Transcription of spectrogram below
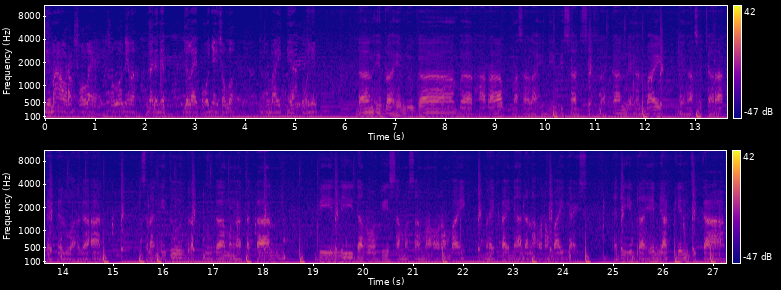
Dia mah orang soleh. Allah nih mah nggak ada niat jelek. Pokoknya insya Allah yang terbaik ya pokoknya. Dan Ibrahim juga berharap masalah ini bisa diselesaikan dengan baik dengan secara kekeluargaan. Selain itu Ibrahim juga mengatakan Billy dan Robi sama-sama orang baik. Mereka ini adalah orang baik guys jadi Ibrahim yakin jika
